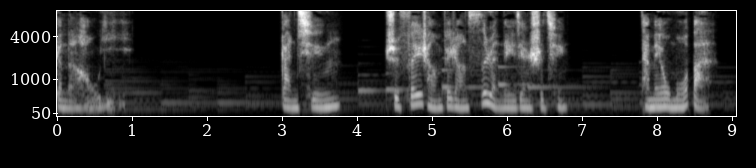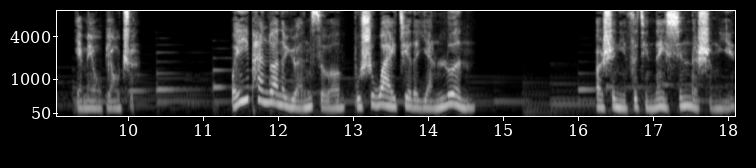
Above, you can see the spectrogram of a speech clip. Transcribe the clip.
根本毫无意义。感情是非常非常私人的一件事情，它没有模板，也没有标准。唯一判断的原则不是外界的言论，而是你自己内心的声音。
